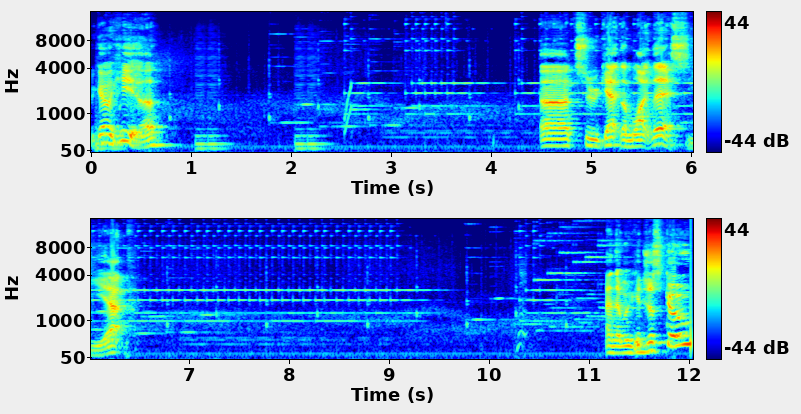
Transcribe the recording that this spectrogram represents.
we go here, uh, to get them like this. Yep. And then we can just go.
